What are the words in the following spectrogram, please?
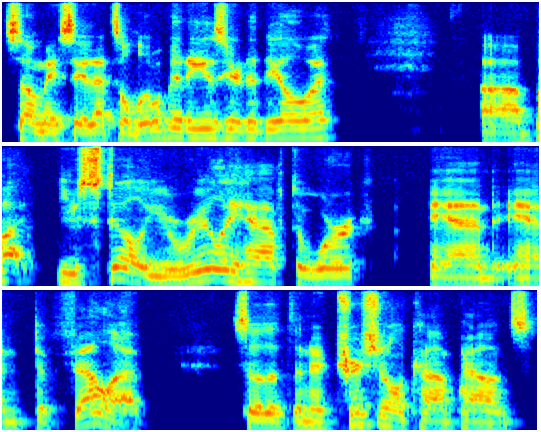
Some may say that's a little bit easier to deal with, uh, but you still you really have to work and and develop so that the nutritional compounds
